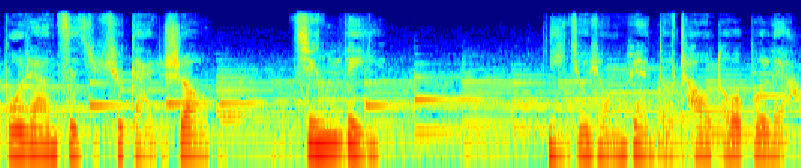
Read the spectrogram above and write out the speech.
不让自己去感受、经历，你就永远都超脱不了，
